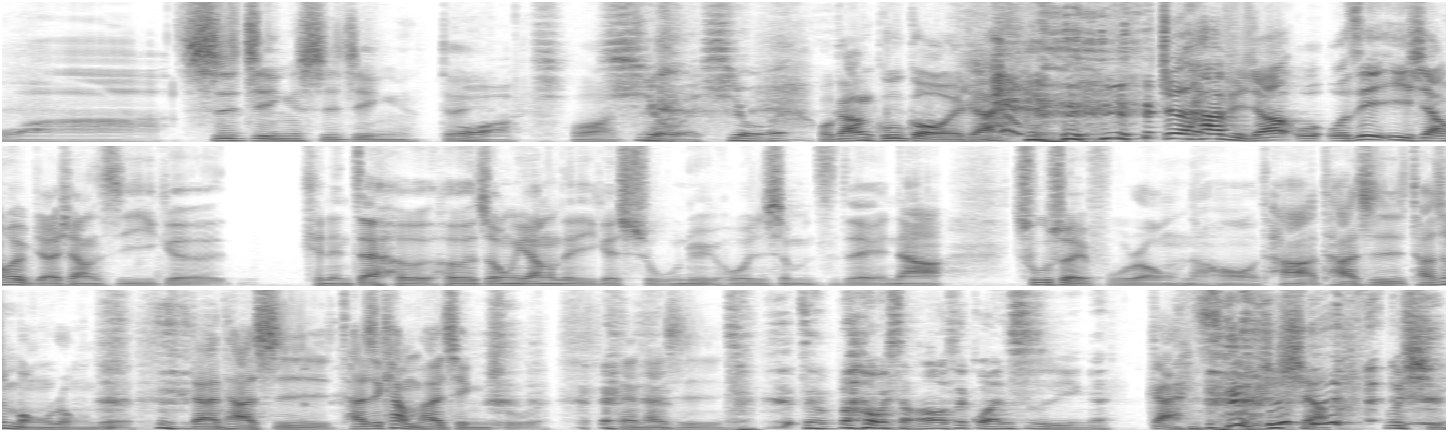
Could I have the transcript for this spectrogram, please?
哇，《诗经》《诗经》对哇哇秀哎秀哎！我刚刚 Google 了一下，就是它比较我我自己意象会比较像是一个可能在河河中央的一个淑女或者什么之类。那出水芙蓉，然后它它是它是朦胧的，但它是它是看不太清楚的，但它是 怎么办？我想到的是观世音哎，干小不行，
